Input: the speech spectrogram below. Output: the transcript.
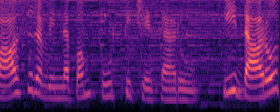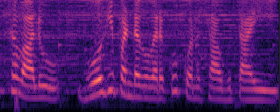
పాసుర విన్నపం పూర్తి చేశారు. ఈ దారోత్సవాలు భోగి పండుగ వరకు కొనసాగుతాయి.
